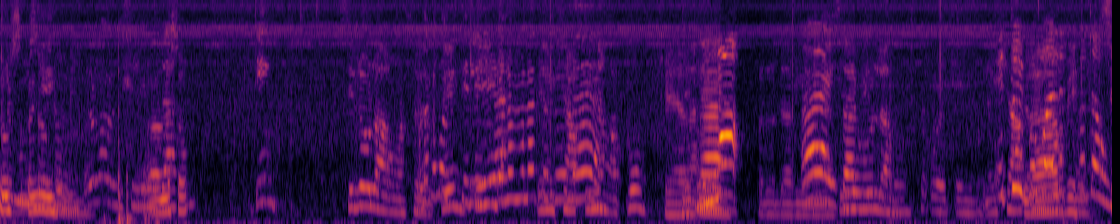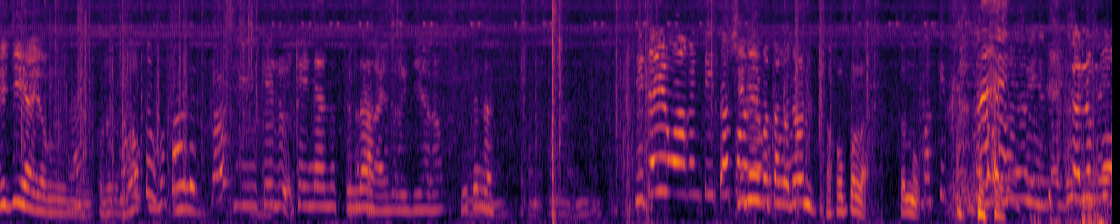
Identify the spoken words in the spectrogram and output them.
Rose kanya eh. Ah, lasok. Si Lola ang masarap. Tilihan mo na ito Shopping ng apo. Kaya nga. Ay, si Lola. Ito, ipapalit mo daw. Si Gia yung kulot mo. Si kay, Nano Kanain na Gia, no? Dito na. Tita, yung aking tita po. Sino yung matama doon? Ako pala. Tano. Ganun po.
